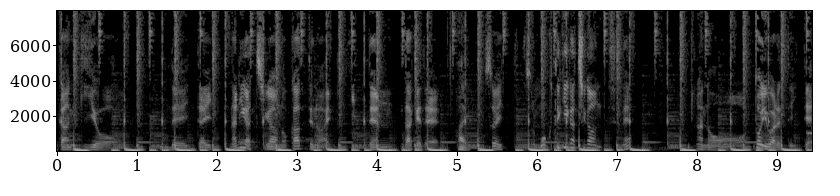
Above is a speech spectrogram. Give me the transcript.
民間企業で一体何が違うのかっていうのは一点だけではい。それはその目的が違うんですよね。あのと言われていて、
